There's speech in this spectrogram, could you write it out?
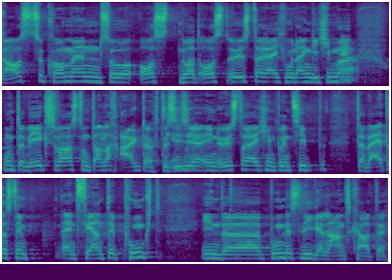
rauszukommen, so Ost, Nordostösterreich, wo du eigentlich immer Ja. unterwegs warst und dann nach Alltag. Das ist ja in Österreich im Prinzip der weitest entfernte Punkt in der Bundesliga-Landkarte.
